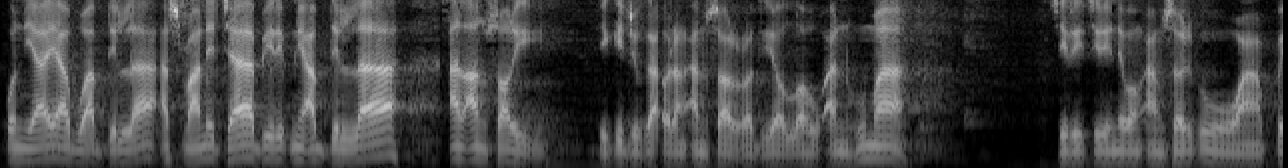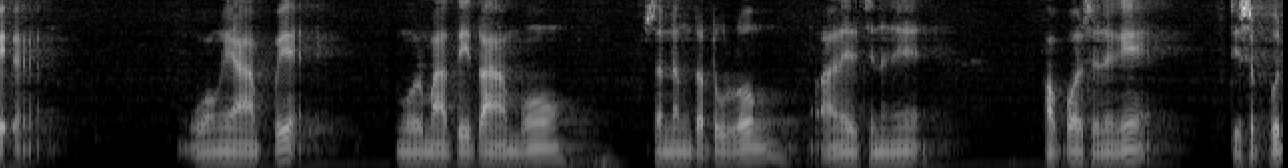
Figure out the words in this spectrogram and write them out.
kunyai Abu Abdullah asmane Jabir bin Abdullah Al Ansari. Iki juga orang Ansar radhiyallahu anhuma. Ciri-cirine wong Ansar iku apik. Wong apik ngurmati tamu, seneng tetulung, ane jenenge apa jenenge disebut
